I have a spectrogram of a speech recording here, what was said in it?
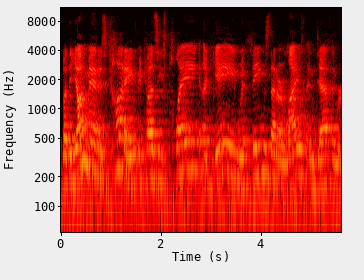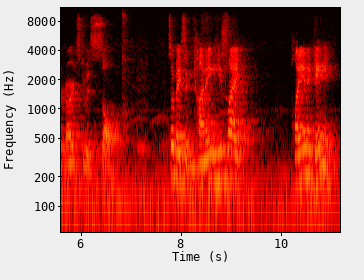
But the young man is cunning because he's playing a game with things that are life and death in regards to his soul. So it makes him cunning. He's like playing a game.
